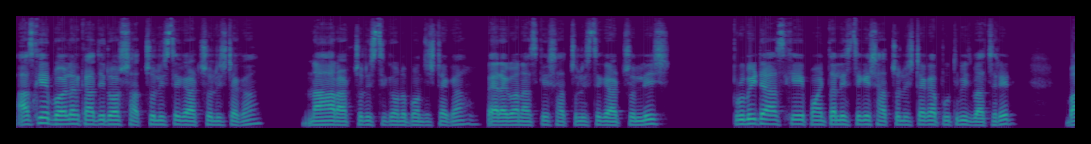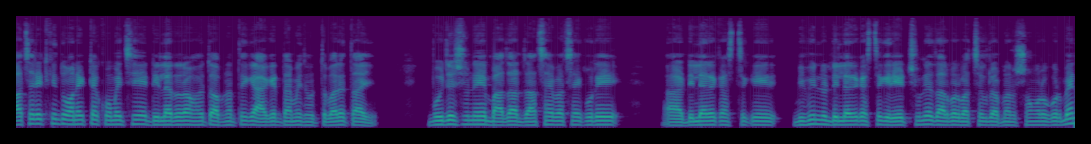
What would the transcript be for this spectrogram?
আজকে ব্রয়লার কাজী রস সাতচল্লিশ থেকে আটচল্লিশ টাকা। নাহার আটচল্লিশ থেকে উনপঞ্চাশ টাকা, প্যারাগন আজকে সাতচল্লিশ থেকে আটচল্লিশ, প্রবিটা আজকে পঁয়তাল্লিশ থেকে সাতচল্লিশ টাকা প্রতি পিস বাচ্চা রেট বাচ্চা রেট কিন্তু অনেকটা কমেছে, ডিলাররা হয়তো আপনার থেকে আগের দামে ধরতে পারে, তাই বুঝে শুনে বাজার যাচাই বাছাই করে ডিলারের কাছ থেকে, বিভিন্ন ডিলারের কাছ থেকে রেট শুনে তারপর বাচ্চাগুলো আপনারা সংগ্রহ করবেন,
